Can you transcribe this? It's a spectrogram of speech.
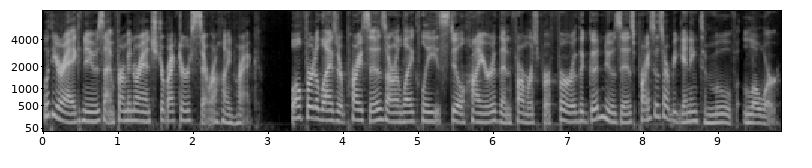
With your ag news, I'm Farm and Ranch Director Sarah Heinrich. While fertilizer prices are likely still higher than farmers prefer, the good news is prices are beginning to move lower.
